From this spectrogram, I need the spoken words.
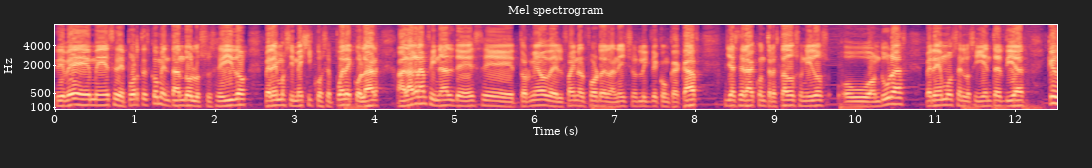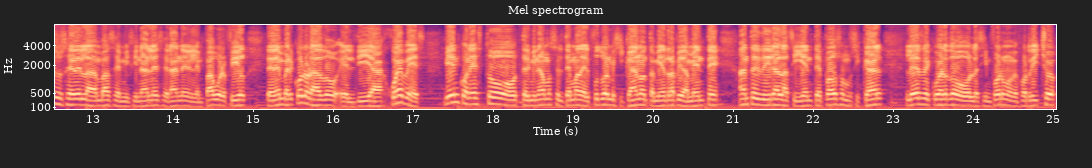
de BMS Deportes comentando lo sucedido. Veremos si México se puede colar a la gran final de ese torneo del Final Four de la Nations League de CONCACAF. Ya será contra Estados Unidos o Honduras. Veremos en los siguientes días qué sucede. Las ambas semifinales serán en el Empower Field de Denver, Colorado, el día jueves. Bien, con esto terminamos el tema del fútbol mexicano. También rápidamente, antes de ir a la siguiente pausa musical, les recuerdo o les informo, mejor dicho,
